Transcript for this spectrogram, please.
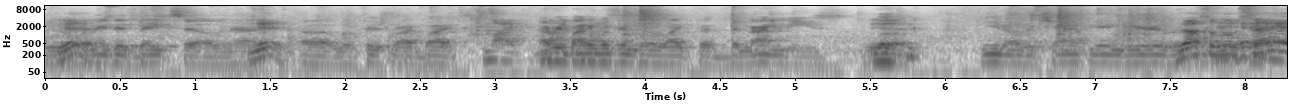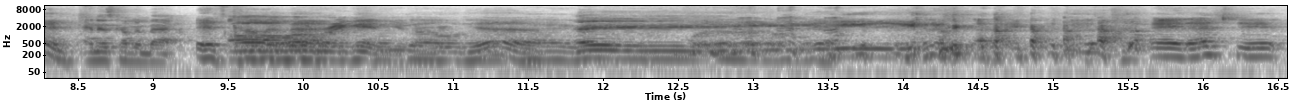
you know, Yeah. when they did bake sale and had Yeah. uh, when Fish Ride Bikes, Mike. everybody Mike, was Mike. into like the the '90s Yeah. look. You know, the champion gear. the- That's what I'm Yeah. saying. And it's coming back. It's all coming back. over again. You know. Yeah. Hey. hey, that shit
